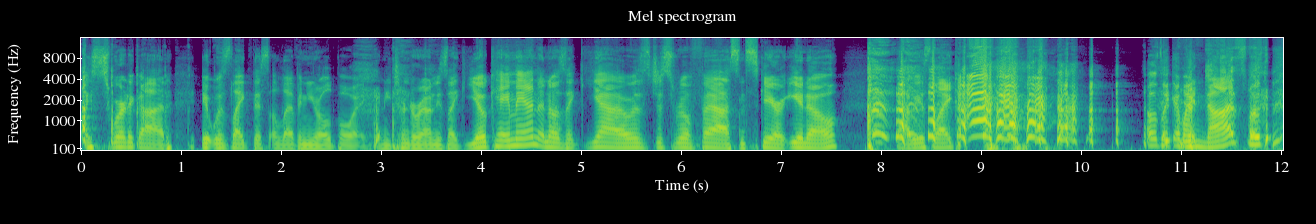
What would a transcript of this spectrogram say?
I swear to God, it was like this 11 year old boy. And he turned around and he's like, You okay, man? And I was like, Yeah, I was just real fast and scared, you know? I was like, I was like, Am I not supposed to?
